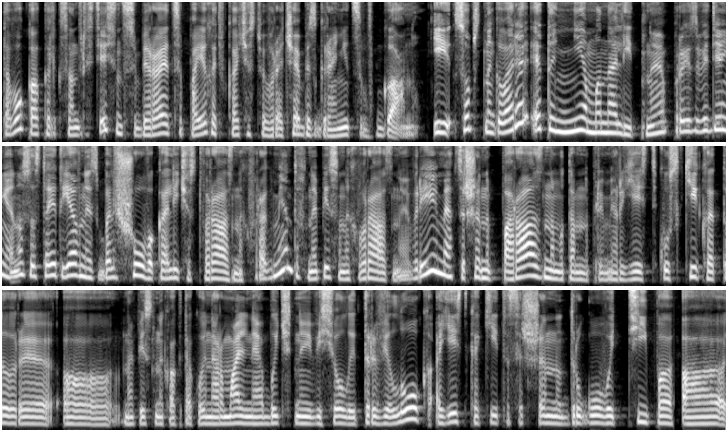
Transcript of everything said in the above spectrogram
того, как Александр Стесин собирается поехать в качестве врача без границ в Гану. И, собственно говоря, это не монолитное произведение, оно состоит явно из большого количества разных фрагментов, написанных в разное время, совершенно по-разному. Там, например, есть куски, которые э, написаны как такой нормальный, обычный, веселый травелок, а есть какие-то совершенно другого типа э,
